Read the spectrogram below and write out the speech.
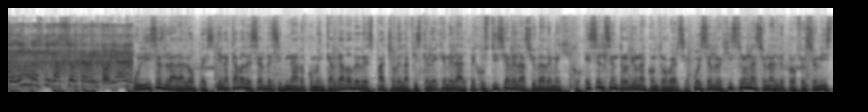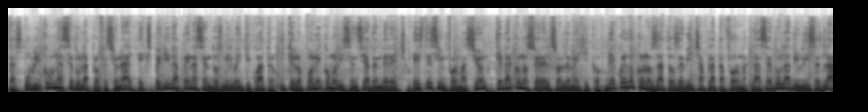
de investigación territorial. Ulises Lara López, quien acaba de ser designado como encargado de despacho de la Fiscalía General de Justicia de la Ciudad de México, es el centro de una controversia, pues el Registro Nacional de Profesionistas publicó una cédula profesional expedida apenas en 2024 y que lo pone como licenciado en Derecho. Esta es información que da a conocer el Sol de México. De acuerdo con los datos de dicha plataforma, la cédula de Ulises Lara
